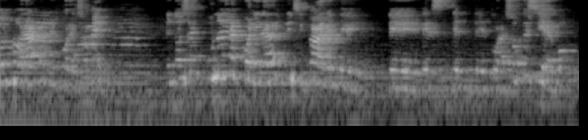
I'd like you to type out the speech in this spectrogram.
Vamos a orar también por eso. Amén. Entonces, una de las cualidades principales de, de, del corazón de siervo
